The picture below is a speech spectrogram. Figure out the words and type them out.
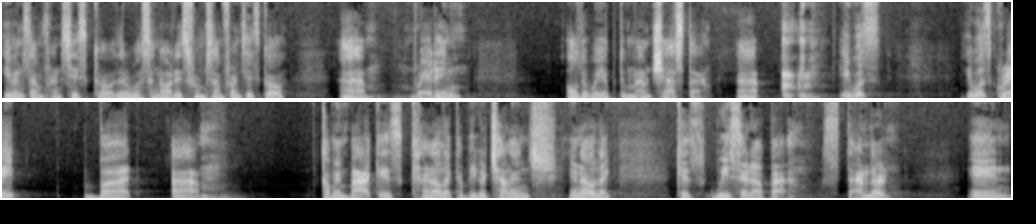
even San Francisco. There was an artist from San Francisco, um, Redding, all the way up to Mount Shasta. Uh, it was it was great, but um, coming back is kind of like a bigger challenge, you know, like because we set up a standard and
